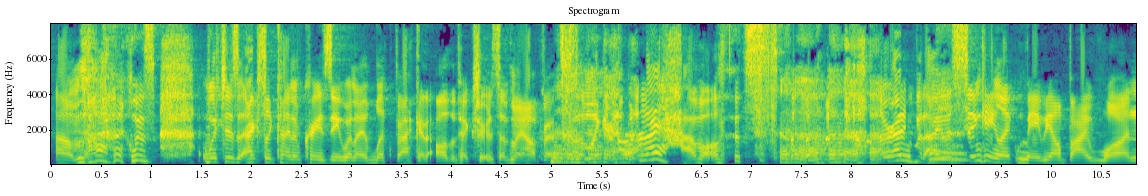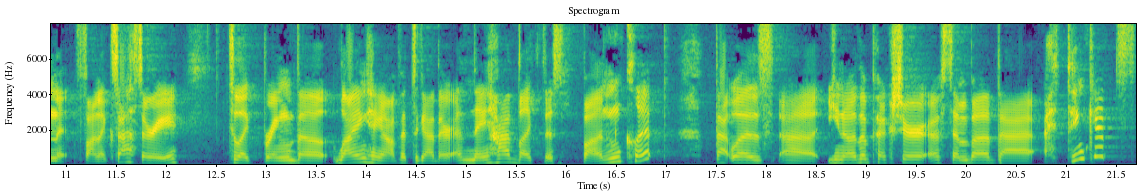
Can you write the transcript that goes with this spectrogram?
I was, which is actually kind of crazy when I look back at all the pictures of my outfits because I'm like, how did I have all this stuff already? But I was thinking like maybe I'll buy one fun accessory to like bring the Lion King outfit together, and they had like this bun clip that was, uh, you know, the picture of Simba that I think it's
